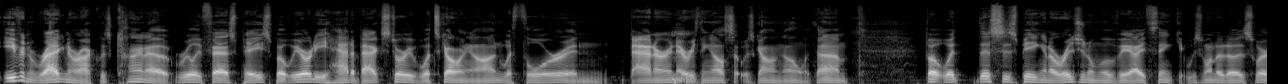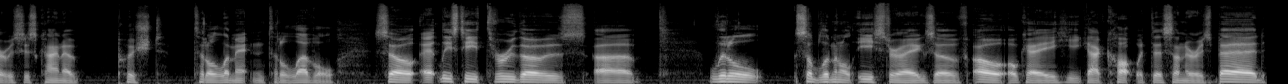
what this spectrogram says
even Ragnarok was kind of really fast paced, but we already had a backstory of what's going on with Thor and Banner and mm-hmm. everything else that was going on with them. But with this as being an original movie, I think it was one of those where it was just kind of pushed to the limit and to the level. So at least he threw those uh, little subliminal Easter eggs of, oh, okay, he got caught with this under his bed.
